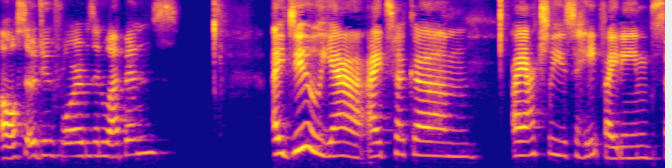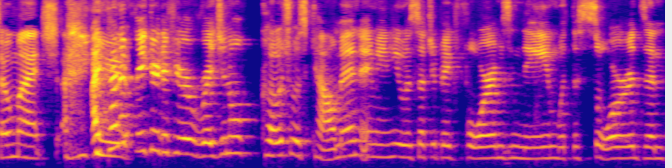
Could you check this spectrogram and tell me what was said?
also do forms and weapons? I do, yeah. I took um I actually used to hate fighting so much. I kind of figured if your original coach was Kalman, I mean, he was such a big forms name with the swords and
